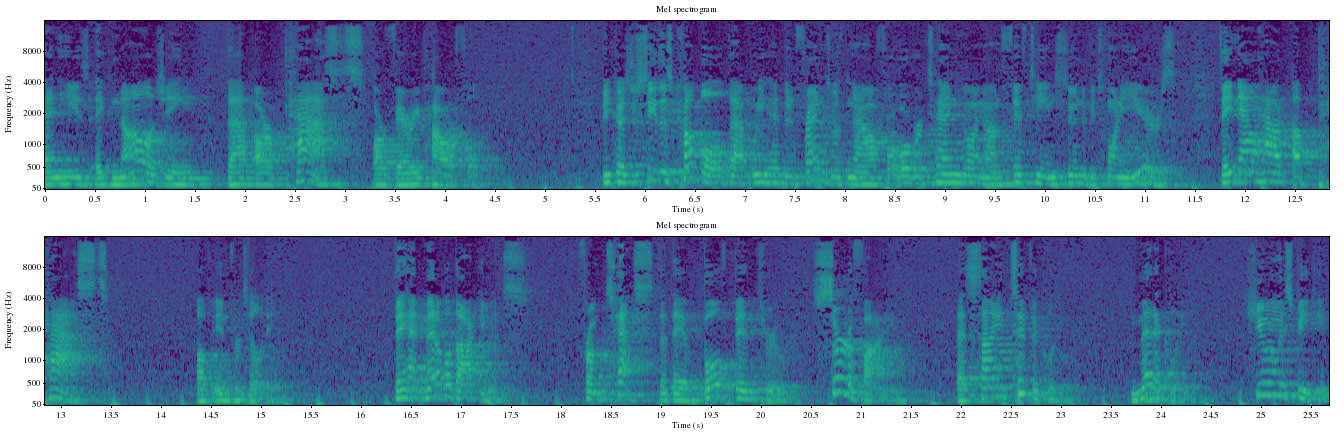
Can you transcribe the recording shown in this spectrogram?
and he's acknowledging that our pasts are very powerful. Because you see, this couple that we had been friends with now for over 10, going on 15, soon to be 20 years, they now had a past of infertility. They had medical documents from tests that they have both been through certifying that scientifically, medically, humanly speaking,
